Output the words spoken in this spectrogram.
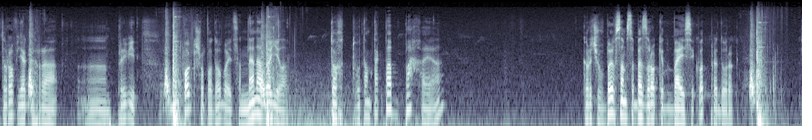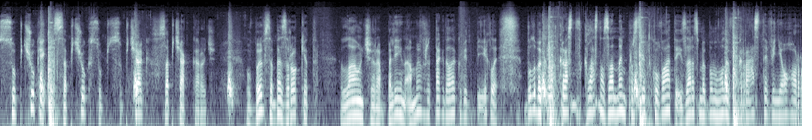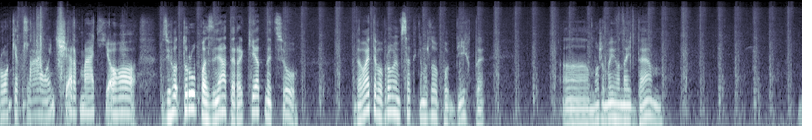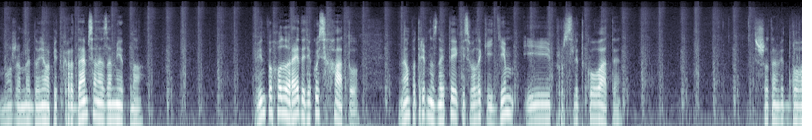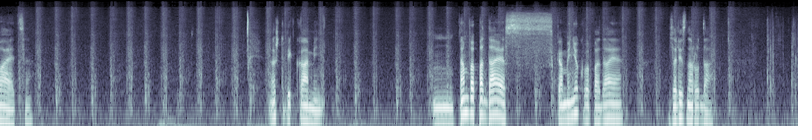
Здоров, як гра. Е, привіт. Ну, поки що подобається. Не надоїла. То хто там так бабахає, а? Коротше, вбив сам себе з Rocket Basic, от придурок. Супчук якийсь, Сапчук, суп, Супчак, Сапчак, коротше. Вбив себе з Rocket Launcher. Блін, а ми вже так далеко відбігли. Було би кла- красно, класно за ним прослідкувати, і зараз ми б могли вкрасти в нього Rocket Launcher, мать його. З його трупа зняти ракетницю. Давайте попробуємо все-таки, можливо, побігти. А, може ми його знайдемо? Може ми до нього підкрадемося незамітно? Він, походу, рейдить якусь хату. Нам потрібно знайти якийсь великий дім і прослідкувати. Що там відбувається? Ось тобі камінь. Там випадає з каменюк випадає залізна руда.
